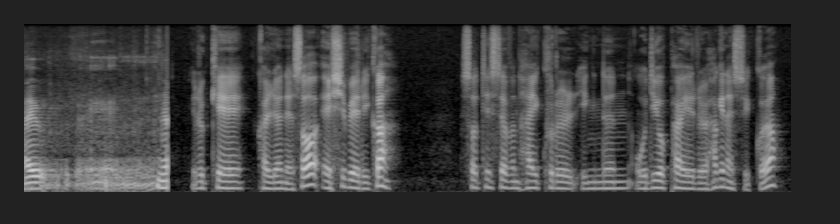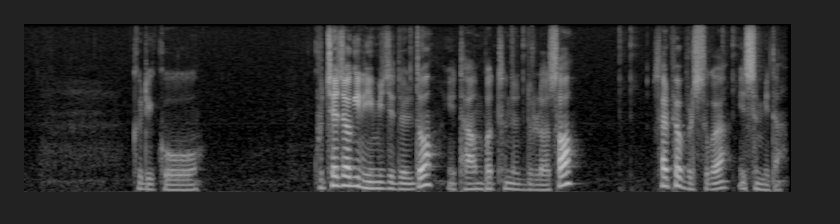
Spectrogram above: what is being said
I, 이렇게 관련해서 애쉬베리가 37 하이쿠를 읽는 오디오 파일을 확인할 수 있고요. 그리고 구체적인 이미지들도 이 다음 버튼을 눌러서 살펴볼 수가 있습니다.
